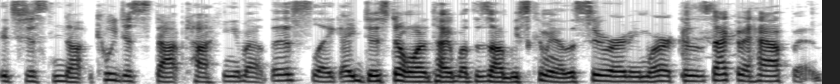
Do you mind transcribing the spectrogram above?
it's just not. Can we just stop talking about this? Like, I just don't want to talk about the zombies coming out of the sewer anymore because it's not going to happen.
